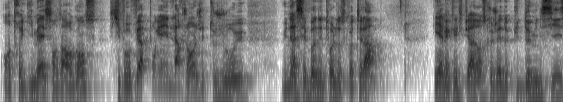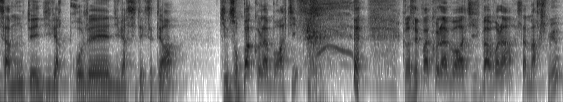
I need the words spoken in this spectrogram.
entre guillemets, sans arrogance, ce qu'il faut faire pour gagner de l'argent. J'ai toujours eu une assez bonne étoile de ce côté-là. Et avec l'expérience que j'ai depuis 2006 à monter divers projets, divers sites, etc., qui ne sont pas collaboratifs, quand c'est pas collaboratif, bah voilà, ça marche mieux,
